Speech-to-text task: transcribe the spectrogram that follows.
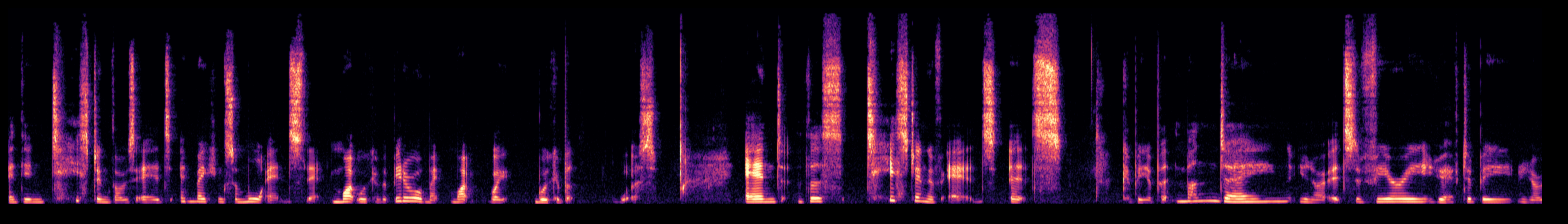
and then testing those ads and making some more ads that might work a bit better or might, might work a bit worse. And this testing of ads, it's can be a bit mundane. You know, it's very, you have to be, you know,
